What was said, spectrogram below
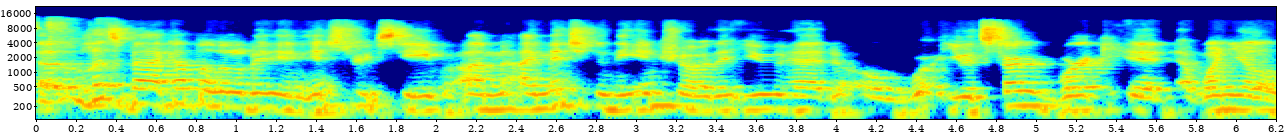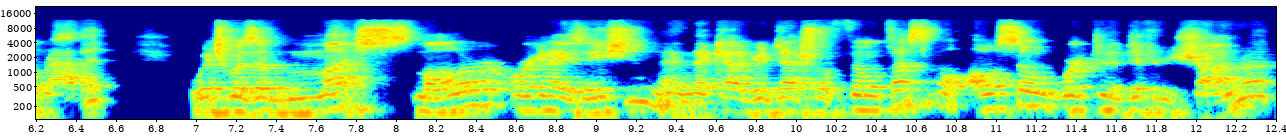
let's back up a little bit in history, Steve. Um, I mentioned in the intro that you had you had started work at One Yellow Rabbit, which was a much smaller organization than the Calgary International Film Festival. Also worked in a different genre,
